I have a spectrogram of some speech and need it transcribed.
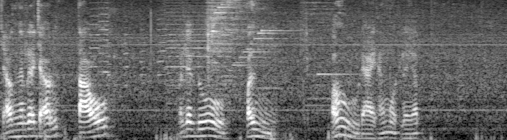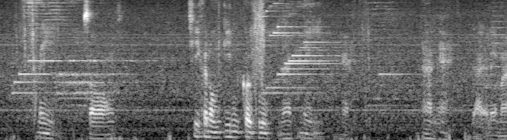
จะเอาเงินหรือจะเอาลูกเต๋ามาเลือกดู ปึ้งโอ้ได้ทั้งหมดเลยครับ นี่สองชีขนมกินกรุบกรุบนะครับนี่ นั่นไงได้อะไรมา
